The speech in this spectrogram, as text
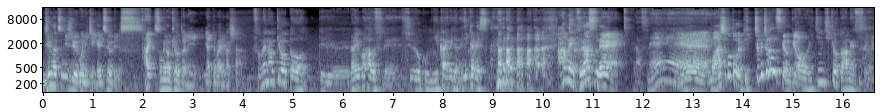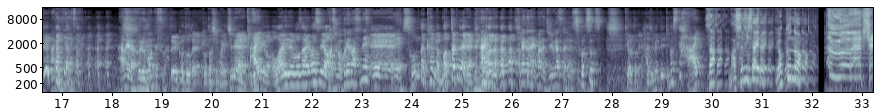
10月25日月曜日です。はい。染めの京都にやってまいりました。染めの京都っていうライブハウスで収録2回目じゃないで2すか。回目です。雨降らすね。プラスえねえ。もう足元俺びっちょびちょなんですけど今今日日一日京都雨っすよ。まあいいじゃないですか雨は降るもんですわ。ということで今年も1年、はい。いよいよ終わりでございますよ。今年もくれますね。ええええ。そんな感が全くないね。ない。まだ。仕方ない。まだ10月だから。そうそうそう。京都で始めていきますか。はい。ザ・マスミサイルよくのはいそ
